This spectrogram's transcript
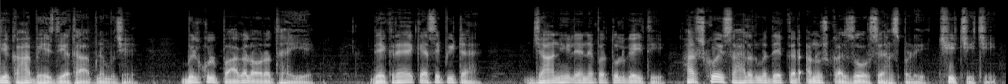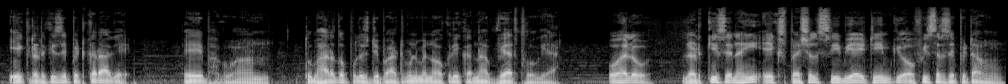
ये कहा भेज दिया था आपने मुझे? बिल्कुल पागल औरत है ये। देख रहे हैं कैसे पीटा है। जान ही लेने पर तुल गई थी। हर्ष को इस हालत में देखकर अनुष्का ज़ोर से हंस पड़ी। छी छी छी, एक लड़की से पिटकर आ गए। हे भगवान, तुम्हारा तो पुलिस डिपार्टमेंट में नौकरी करना व्यर्थ हो गया। ओ हेलो, लड़की से नहीं, एक स्पेशल सीबीआई टीम की ऑफिसर से पिटा हूँ।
